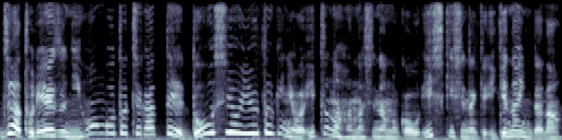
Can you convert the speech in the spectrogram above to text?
じゃあとりあえず日本語と違って動詞を言う時にはいつの話なのかを意識しなきゃいけないんだなっ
